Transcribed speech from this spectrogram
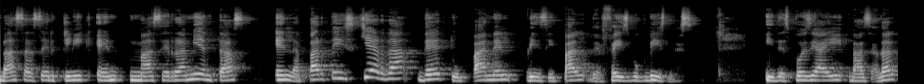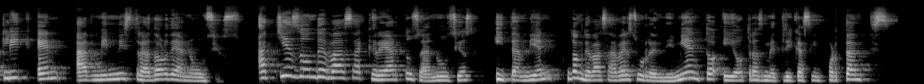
vas a hacer clic en Más herramientas en la parte izquierda de tu panel principal de Facebook Business. Y después de ahí vas a dar clic en Administrador de anuncios. Aquí es donde vas a crear tus anuncios y también donde vas a ver su rendimiento y otras métricas importantes.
